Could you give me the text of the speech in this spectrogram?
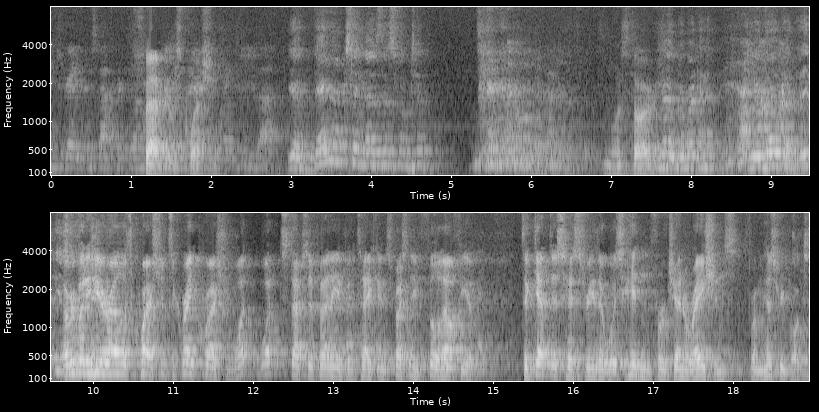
integrate it into that curriculum? Fabulous Is there any question. way to do that? Yeah, Dan actually knows this one too. You want to start? No, go right ahead. You're doing good. These are Everybody here, Ellis question? It's a great question. What, what steps, if any, have been taken, especially in Philadelphia, to get this history that was hidden for generations from history books,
